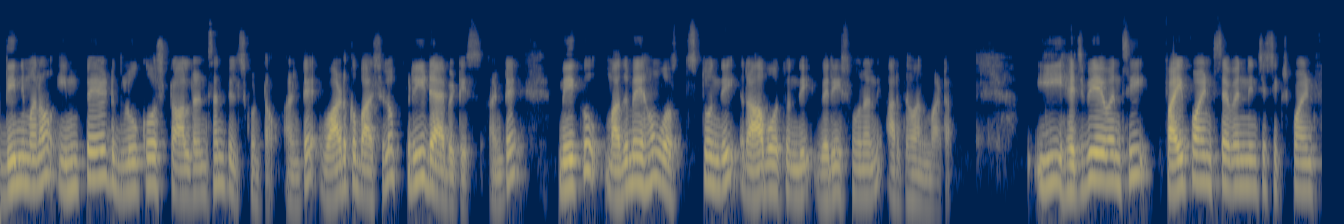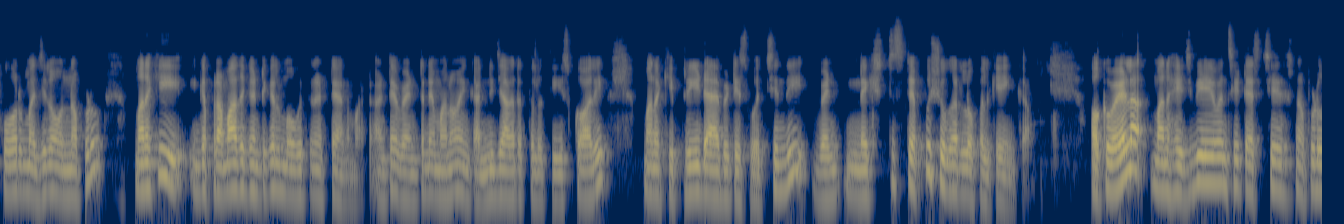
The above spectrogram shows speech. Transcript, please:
దీన్ని మనం ఇంపేర్డ్ గ్లూకోజ్ టాలరెన్స్ అని పిలుచుకుంటాం. అంటే వాడుక భాషలో ప్రీ డయాబెటీస్ అంటే మీకు మధుమేహం వస్తుంది రాబోతుంది వెరీ సూన్ అని అర్థం అనమాట ఈ హెచ్బిఏవన్సీ ఫైవ్ పాయింట్ సెవెన్ నుంచి సిక్స్ పాయింట్ ఫోర్ మధ్యలో ఉన్నప్పుడు మనకి ఇంకా ప్రమాద గంటికలు మోగుతున్నట్టే అనమాట అంటే వెంటనే మనం ఇంకా అన్ని జాగ్రత్తలు తీసుకోవాలి. మనకి ప్రీ డయాబెటీస్ వచ్చింది. వెం నెక్స్ట్ స్టెప్ షుగర్ లోపలికే ఇంకా. ఒకవేళ మన హెచ్బిఏవన్సీ టెస్ట్ చేసినప్పుడు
